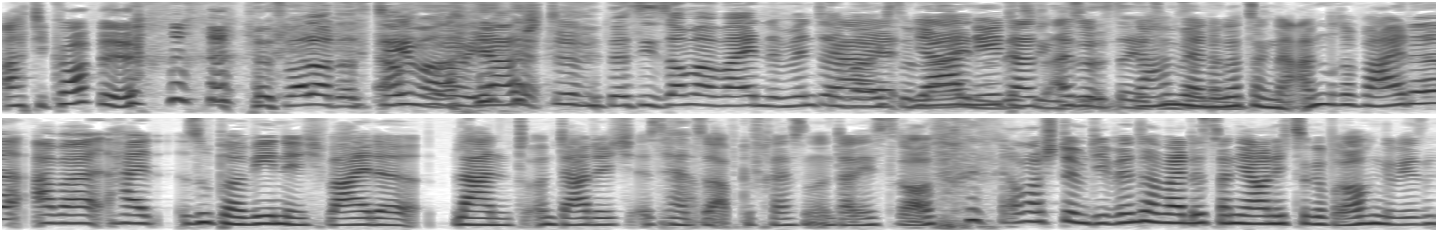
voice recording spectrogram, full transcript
ach, die Koppel. Das war doch das Thema. So, ja, stimmt. Dass die Sommerweiden im Winter Geil. so Ja, leiden. nee, das, also da, da haben wir ja Gott sei Dank eine andere Weide, aber halt super wenig Weideland und dadurch ist halt ja. so abgefressen und da nichts drauf. aber stimmt, die Winterweide ist dann ja auch nicht zu gebrauchen gewesen.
